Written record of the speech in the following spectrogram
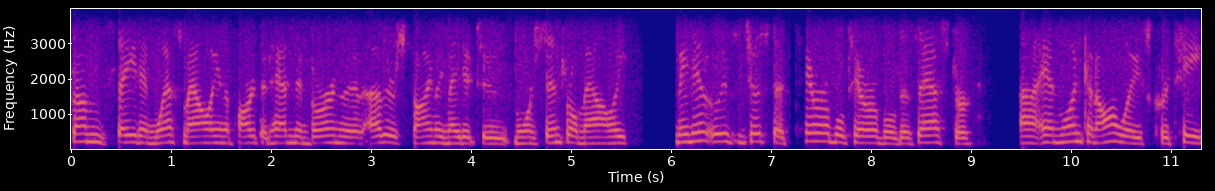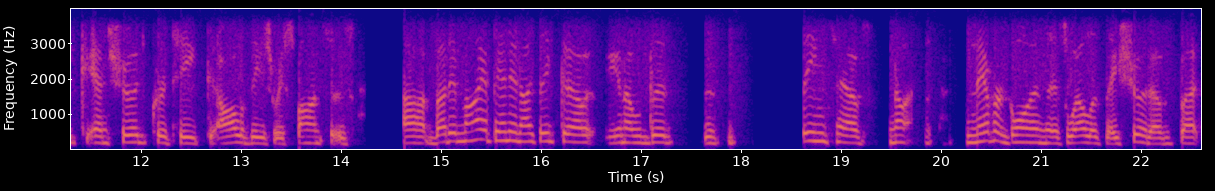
some stayed in West Maui in the part that hadn't been burned, and others finally made it to more central Maui. I mean, it was just a terrible, terrible disaster. Uh, and one can always critique and should critique all of these responses. Uh, but in my opinion, I think uh, you know the, the, things have not never gone as well as they should have. But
